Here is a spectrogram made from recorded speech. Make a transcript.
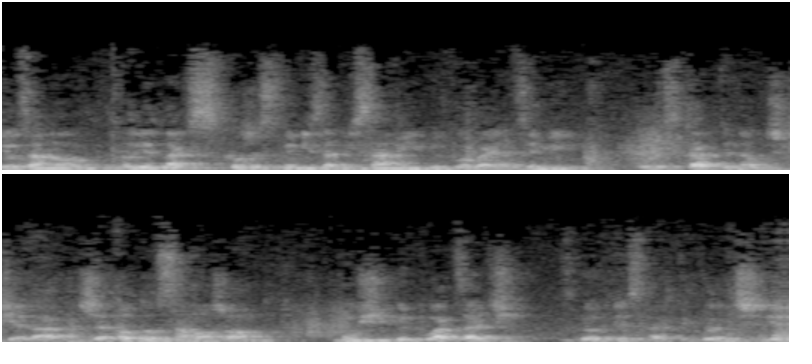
związaną no jednak z korzystnymi zapisami wypływającymi e, z karty nauczyciela, że oto samorząd musi wypłacać zgodnie z artykułem 30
